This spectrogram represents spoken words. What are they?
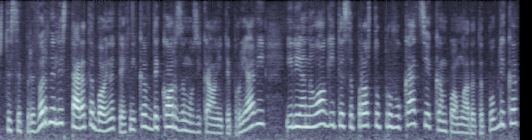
Ще се превърне ли старата бойна техника в декор за музикалните прояви или аналогиите са просто провокация към по-младата публика?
